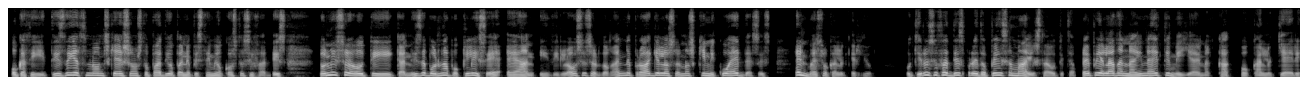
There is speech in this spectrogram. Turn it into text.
ο καθηγητής Διεθνών Σχέσεων στο Πάντιο Πανεπιστήμιο Κώστας Ιφαντής τόνισε ότι κανείς δεν μπορεί να αποκλείσει εάν οι δηλώσεις Ερντογάν είναι προάγγελος ενός κοινικού έντασης εν μέσω καλοκαιριού. Ο κ. Ιφαντής προειδοποίησε μάλιστα ότι θα πρέπει η Ελλάδα να είναι έτοιμη για ένα κακό καλοκαίρι,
